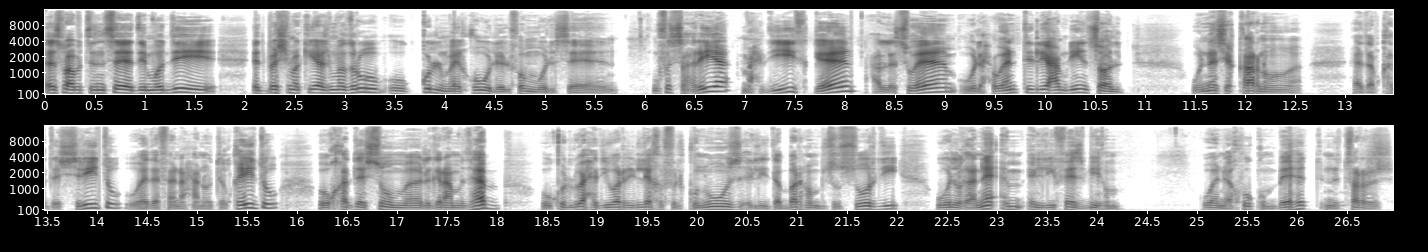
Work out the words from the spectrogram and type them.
اسباب تنسى دي مودي تبش مكياج مضروب وكل ما يقول الفم واللسان. وفي السهرية محديث كان على الأسوام والحوانت اللي عاملين صلد والناس يقارنوا هذا بقداش شريته وهذا فانا حانوت لقيته وقداش سوم الجرام ذهب وكل واحد يوري الآخر في الكنوز اللي دبرهم بزصور دي والغنائم اللي فاز بيهم. وأنا أخوكم باهت نتفرج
